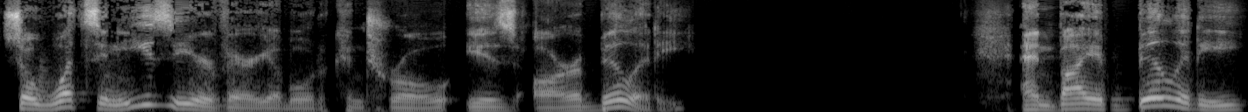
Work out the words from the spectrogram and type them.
So, what's an easier variable to control is our ability. And by ability,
